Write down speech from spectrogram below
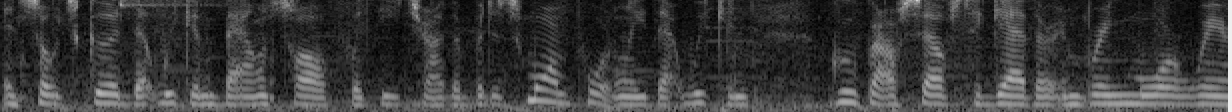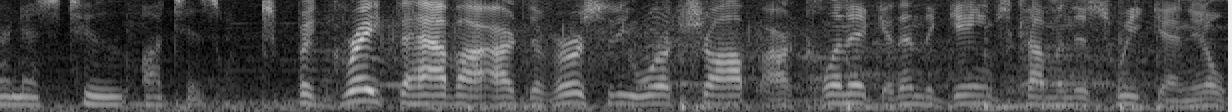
and so it's good that we can bounce off with each other, but it's more importantly that we can group ourselves together and bring more awareness to autism. It's been great to have our, diversity workshop, our clinic, and then the games coming this weekend. You know,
